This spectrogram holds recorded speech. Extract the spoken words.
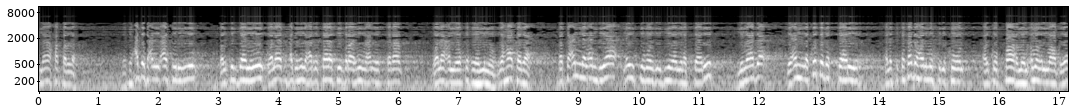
ما حصل له. يتحدث عن الآثوريين والكلدانيين ولا يتحدثون عن رسالة إبراهيم عليه السلام ولا عن موقفهم منه وهكذا. فكأن الأنبياء ليسوا موجودين من التاريخ. لماذا؟ لأن كتب التاريخ التي كتبها المشركون الكفار من الأمم الماضية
